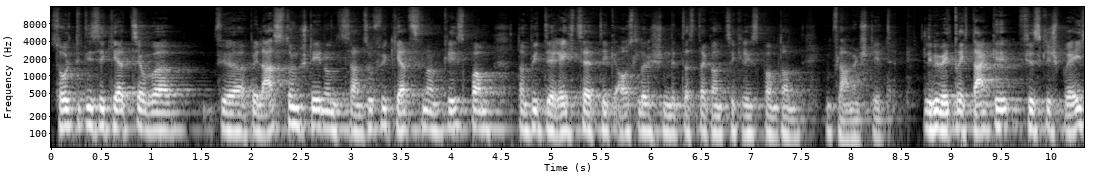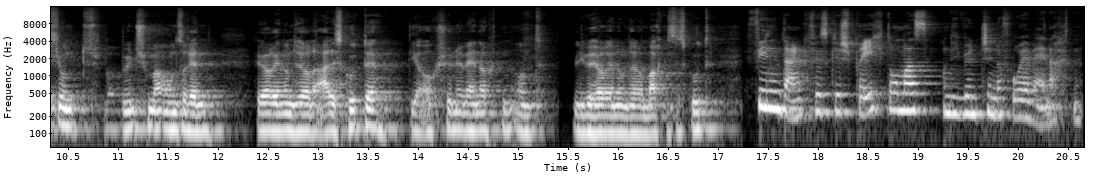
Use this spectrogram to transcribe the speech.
Sollte diese Kerze aber für Belastung stehen und es sind so viele Kerzen am Christbaum, dann bitte rechtzeitig auslöschen, nicht dass der ganze Christbaum dann in Flammen steht. Liebe Wettrich, danke fürs Gespräch und wünschen wir unseren Hörerinnen und Hörern alles Gute, dir auch schöne Weihnachten und liebe Hörerinnen und Hörer, machen Sie es gut. Vielen Dank fürs Gespräch, Thomas, und ich wünsche Ihnen frohe Weihnachten.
